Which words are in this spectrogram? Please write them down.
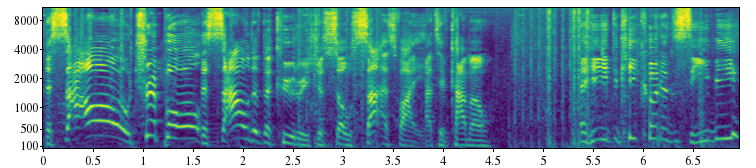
The sound, oh, triple. The sound of the Kuda is just so satisfying. Active camo. He, he couldn't see me.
